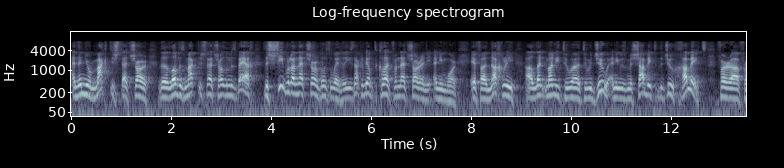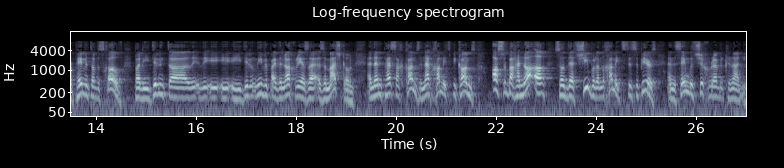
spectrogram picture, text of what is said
and then you're makdish that shor, the lova is makdish that shor lemizbeach, the shibud on that shor goes away. He's not going to be able to collect from that shor any, anymore. If a nachri uh, lent money to uh, to a Jew and he was mishabit to the Jew, chametz for uh, for payment of his chov, but he didn't uh, he, he, didn't leave it by the nachri as a as a mashkon, and then Pesach comes, and that chametz becomes asr so that shibud and the chametz disappears. And the same with shikhr Evid Kanani.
